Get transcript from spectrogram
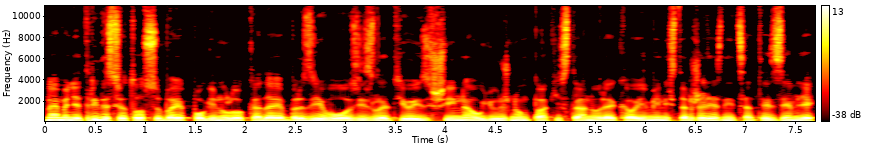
Najmanje 30 osoba je poginulo kada je brzi voz izletio iz Šina u Južnom Pakistanu, rekao je ministar željeznica te zemlje,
